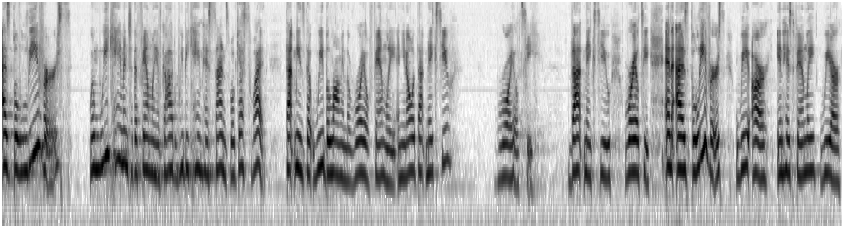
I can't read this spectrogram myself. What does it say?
as believers, when we came into the family of God, we became his sons. Well, guess what? that means that we belong in the royal family. And you know what that makes you? Royalty. That makes you royalty. And as believers, we are in his family, we are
